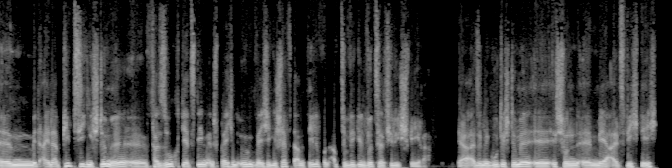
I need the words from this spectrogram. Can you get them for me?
ähm, mit einer piepsigen Stimme äh, versucht, jetzt dementsprechend irgendwelche Geschäfte am Telefon abzuwickeln, wird es natürlich schwerer. Ja, also eine gute Stimme äh, ist schon äh, mehr als wichtig.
